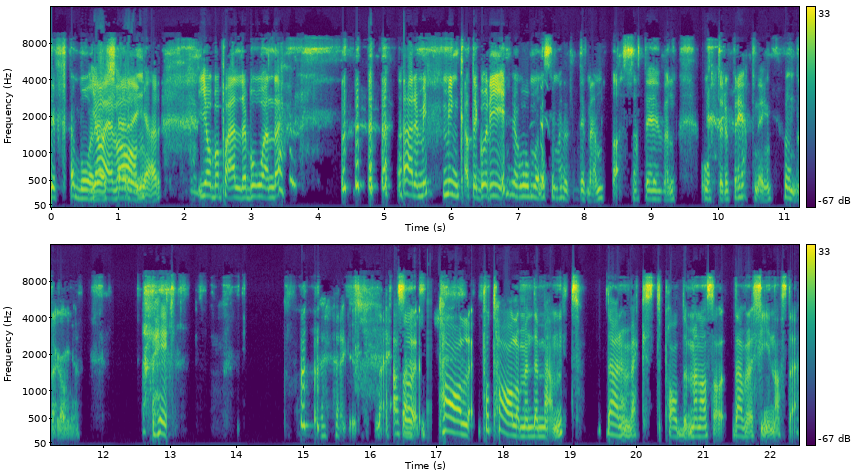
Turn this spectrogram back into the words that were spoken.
85-åriga Jag är van. kärringar. Jobba på äldreboende. det här är mitt, min kategori. Jo, men som är dementa, så det är väl återupprepning hundra gånger. Hej. Herregud. Nej, Alltså, tal, på tal om en dement. Det här är en växtpodd, men alltså, det här var det finaste.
